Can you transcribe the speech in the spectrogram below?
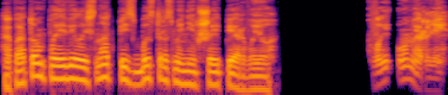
А потом появилась надпись, быстро сменившая первую. «Вы умерли.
